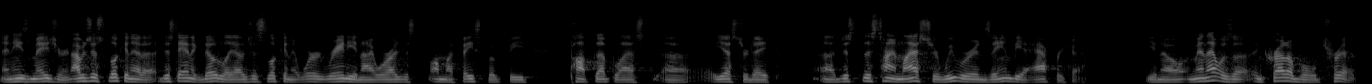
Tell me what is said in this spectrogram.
and He's measuring. I was just looking at a just anecdotally. I was just looking at where Randy and I were. I just on my Facebook feed popped up last uh, yesterday. Uh, just this time last year, we were in Zambia, Africa. You know, man, that was an incredible trip.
